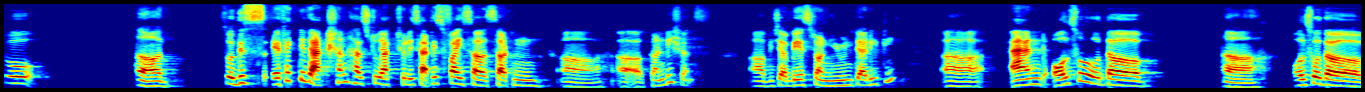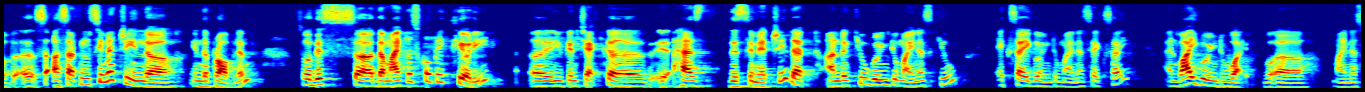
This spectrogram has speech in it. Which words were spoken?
So, uh, so this effective action has to actually satisfy certain uh, uh, conditions uh, which are based on unitarity uh, and also the also the uh, a certain symmetry in the in the problem. So this uh, the microscopic theory uh, you can check has this symmetry that under q going to minus q, xi going to minus xi, and y going to y minus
